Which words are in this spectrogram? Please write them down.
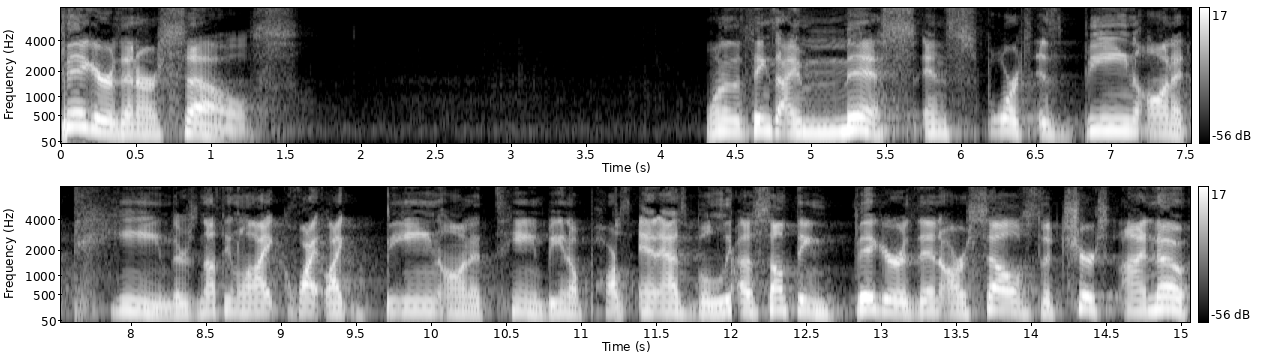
bigger than ourselves. One of the things I miss in sports is being on a team. There's nothing like quite like being on a team, being a part and as believe of something bigger than ourselves, the church. I know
